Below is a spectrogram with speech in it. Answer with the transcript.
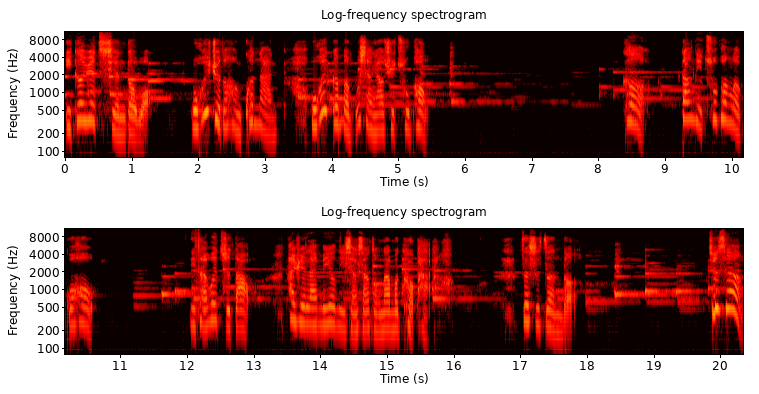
一个月前的我，我会觉得很困难，我会根本不想要去触碰。可当你触碰了过后，你才会知道，它原来没有你想象中那么可怕。这是真的，就像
